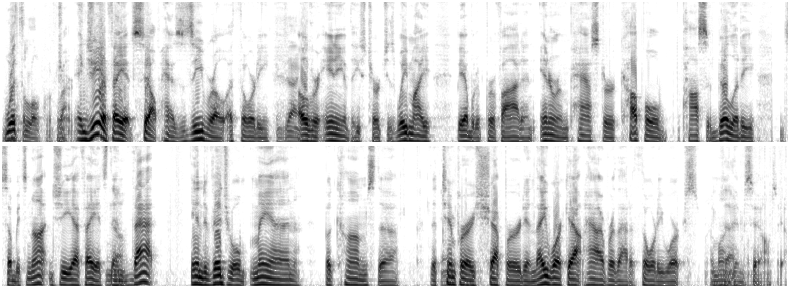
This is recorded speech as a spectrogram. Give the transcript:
With the local church. Right. And GFA itself has zero authority Exactly. over any of these churches. We might be able to provide an interim pastor couple possibility. So it's not GFA, it's then that individual man becomes the the temporary shepherd and they work out however that authority works among Exactly. themselves. Yeah.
